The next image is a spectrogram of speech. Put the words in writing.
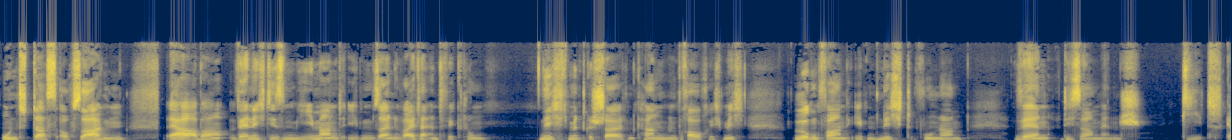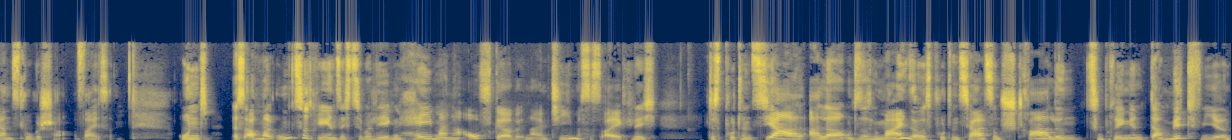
und das auch sagen. Ja, aber wenn ich diesem jemand eben seine Weiterentwicklung nicht mitgestalten kann, dann brauche ich mich irgendwann eben nicht wundern, wenn dieser Mensch geht, ganz logischerweise. Und es auch mal umzudrehen, sich zu überlegen, hey, meine Aufgabe in einem Team ist es eigentlich, das Potenzial aller, unser gemeinsames Potenzial zum Strahlen zu bringen, damit wir,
